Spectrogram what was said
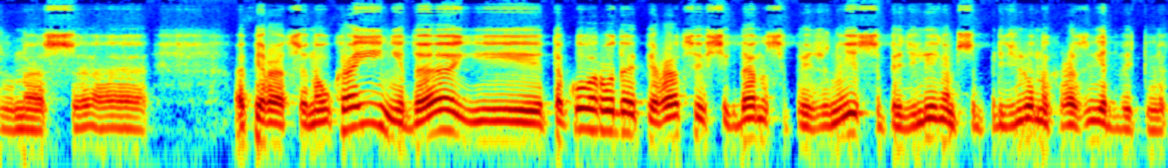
у нас э, операция на Украине, да, и такого рода операции всегда сопряжены с определением, с определенных разведывательных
